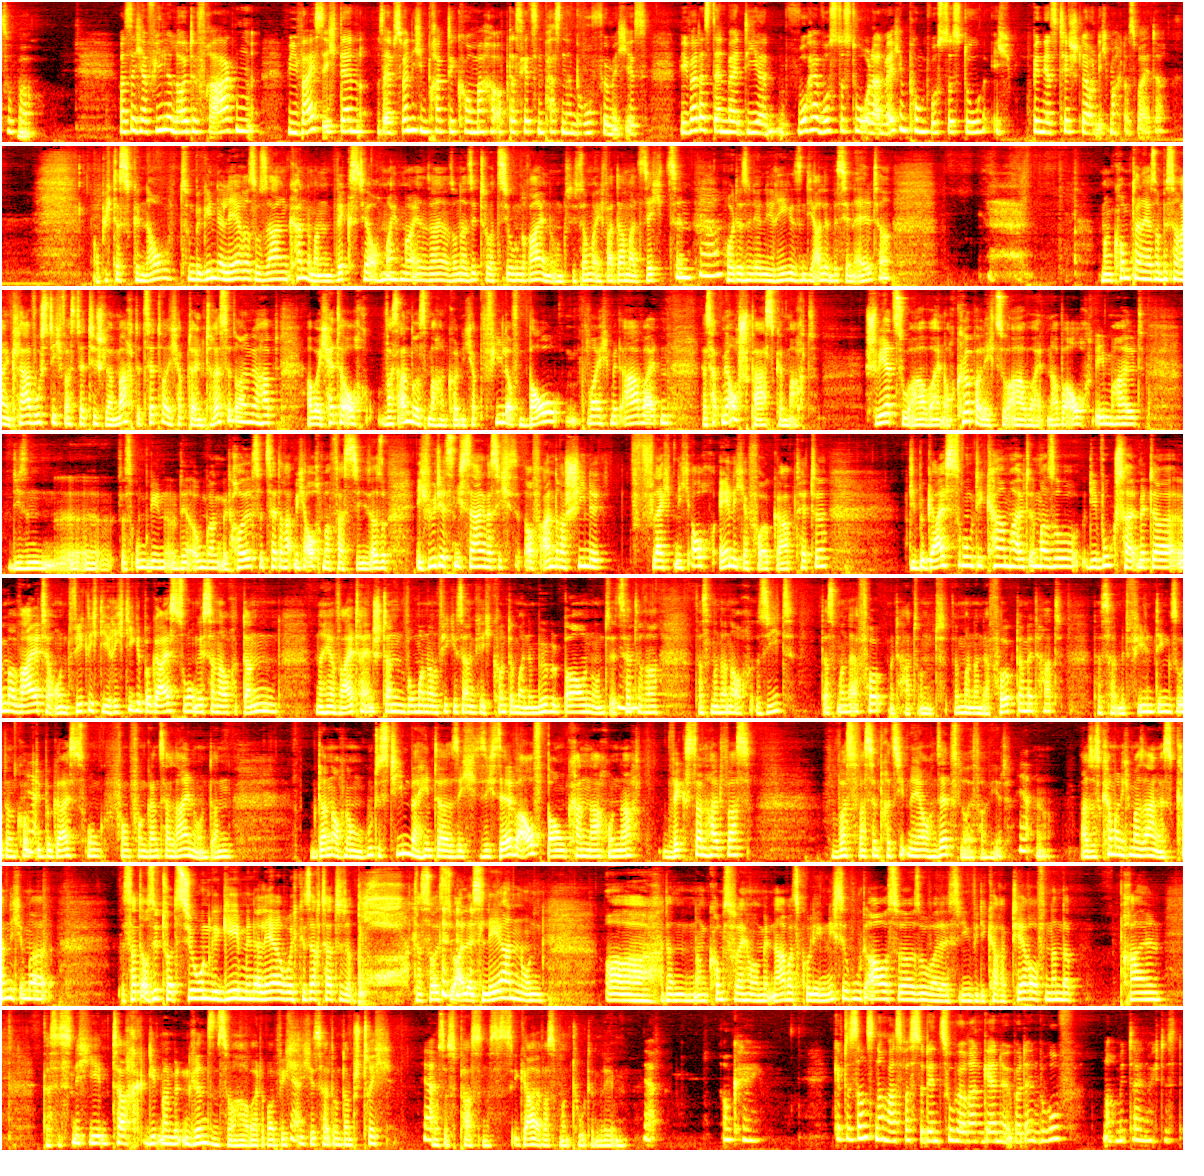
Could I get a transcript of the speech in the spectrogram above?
Super. Ja. Was sich ja viele Leute fragen, wie weiß ich denn, selbst wenn ich ein Praktikum mache, ob das jetzt ein passender Beruf für mich ist? Wie war das denn bei dir? Woher wusstest du oder an welchem Punkt wusstest du, ich bin jetzt Tischler und ich mache das weiter? Ob ich das genau zum Beginn der Lehre so sagen kann, man wächst ja auch manchmal in seine, so einer Situation rein. Und ich sag mal, ich war damals 16, ja. heute sind ja in der Regel sind die alle ein bisschen älter. Man kommt dann ja so ein bisschen rein. Klar wusste ich, was der Tischler macht, etc. Ich habe da Interesse dran gehabt, aber ich hätte auch was anderes machen können. Ich habe viel auf dem Bau, war ich mitarbeiten. Das hat mir auch Spaß gemacht. Schwer zu arbeiten, auch körperlich zu arbeiten, aber auch eben halt diesen äh, das Umgehen, den Umgang mit Holz etc. hat mich auch mal fasziniert. Also ich würde jetzt nicht sagen, dass ich auf anderer Schiene vielleicht nicht auch ähnlich Erfolg gehabt hätte. Die Begeisterung, die kam halt immer so, die wuchs halt mit da immer weiter und wirklich die richtige Begeisterung ist dann auch dann nachher weiter entstanden, wo man dann wirklich sagen kann, ich konnte meine Möbel bauen und etc., mhm. dass man dann auch sieht, dass man da Erfolg mit hat und wenn man dann Erfolg damit hat, das ist halt mit vielen Dingen so, dann kommt ja. die Begeisterung von, von ganz alleine und dann, dann auch noch ein gutes Team dahinter sich, sich selber aufbauen kann nach und nach, wächst dann halt was, was, was im Prinzip ja auch ein Selbstläufer wird. Ja. ja. Also das kann man nicht immer sagen. Es kann nicht immer, es hat auch Situationen gegeben in der Lehre, wo ich gesagt hatte, boah, das sollst du alles lernen und oh, dann, dann kommst du vielleicht mal mit einem Arbeitskollegen nicht so gut aus oder so, weil es irgendwie die Charaktere aufeinander prallen. Das ist nicht jeden Tag, geht man mit einem Grinsen zur Arbeit, aber wichtig ja. ist halt unterm Strich, ja. muss es passen. Es ist egal, was man tut im Leben. Ja. Okay. Gibt es sonst noch was, was du den Zuhörern gerne über deinen Beruf noch mitteilen möchtest?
